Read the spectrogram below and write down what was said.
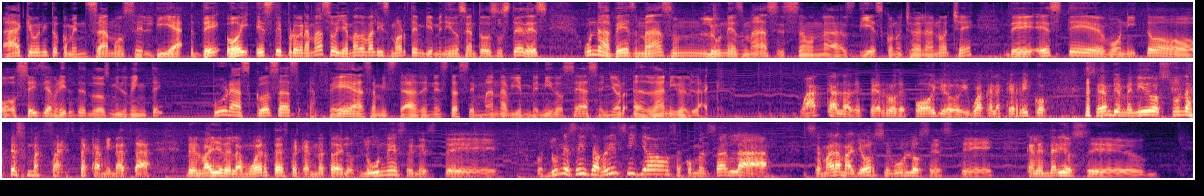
Ah, qué bonito comenzamos el día de hoy. Este programazo llamado Valis Morten. Bienvenidos sean todos ustedes. Una vez más, un lunes más, son las 10 con 8 de la noche de este bonito 6 de abril de 2020. Puras cosas feas, amistad. En esta semana, bienvenido sea señor Danny B. Black. Guácala de perro de pollo y guácala, qué rico. Sean bienvenidos una vez más a esta caminata del Valle de la Muerta, esta caminata de los lunes, en este pues lunes 6 de abril, sí, ya vamos a comenzar la Semana Mayor según los este, calendarios eh,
